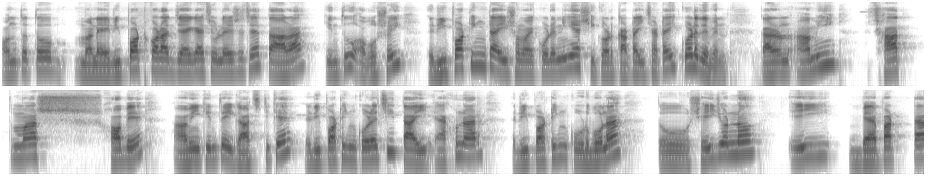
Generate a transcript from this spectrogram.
অন্তত মানে রিপোর্ট করার জায়গায় চলে এসেছে, তারা কিন্তু অবশ্যই রিপোর্টিংটা এই সময় করে নিয়ে শিকড় কাটাই ছাটাই করে দেবেন। কারণ আমি সাত মাস হবে, আমি কিন্তু এই গাছটিকে রিপোর্টিং করেছি, তাই এখন আর রিপোর্টিং করব না। তো সেই জন্য এই ব্যাপারটা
